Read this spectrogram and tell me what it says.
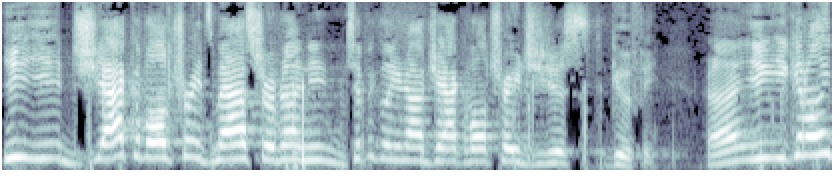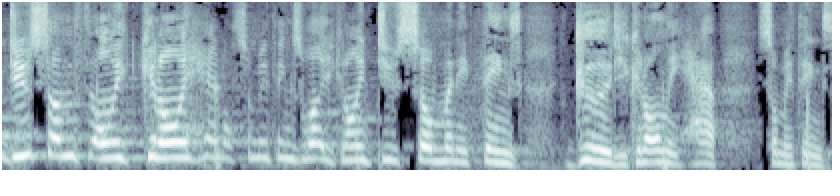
You, you, jack of all trades, master of none. Typically, you're not jack of all trades. You're just goofy. Right? You, you, can only do some. Only can only handle so many things well. You can only do so many things good. You can only have so many things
